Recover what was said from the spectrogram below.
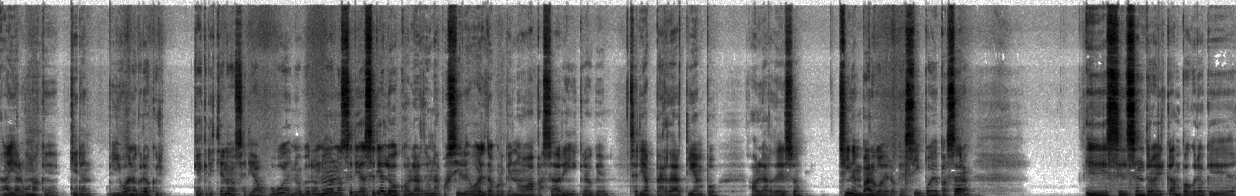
hay algunos que quieren. Y bueno, creo que, que Cristiano sería bueno, pero no, no sería, sería loco hablar de una posible vuelta porque no va a pasar y creo que sería perder tiempo hablar de eso. Sin embargo, de lo que sí puede pasar es el centro del campo. Creo que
